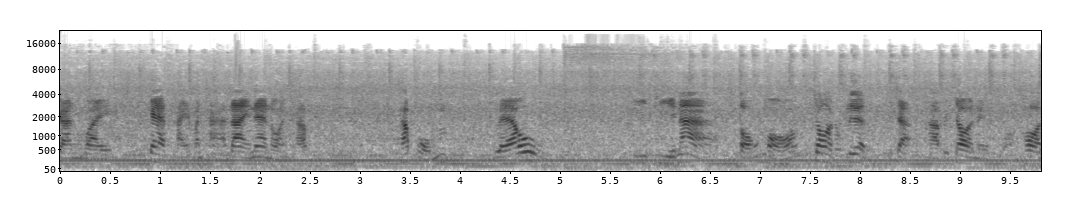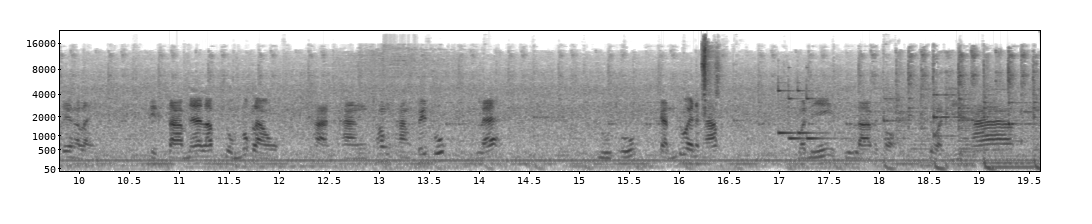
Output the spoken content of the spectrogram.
การไวแก้ไขปัญหาได้แน่นอนครับ ครับผมแล้ว EP หน้าสองหมอจ้อทุกเรื่องจะพาไปจ้อในหัวข้อเรื่องอะไร ติดตามและรับชมพวกเราผ่านทางช่องทาง Facebook และ YouTube กันด้วยนะครับ วันนี้ลาไปก่อน สวัสดีครับ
